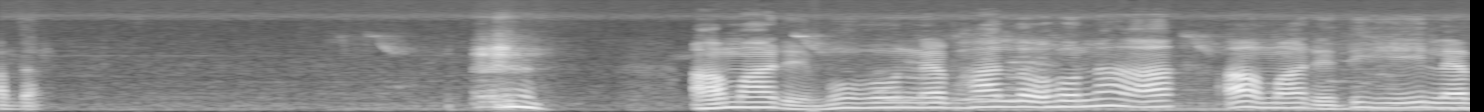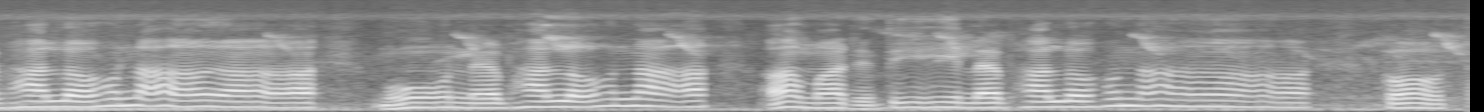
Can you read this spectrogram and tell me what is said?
আবদার। আমার মন ভালো না, আমার দিল ভালো না, মন ভালো না, আমার দিল ভালো না। কত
